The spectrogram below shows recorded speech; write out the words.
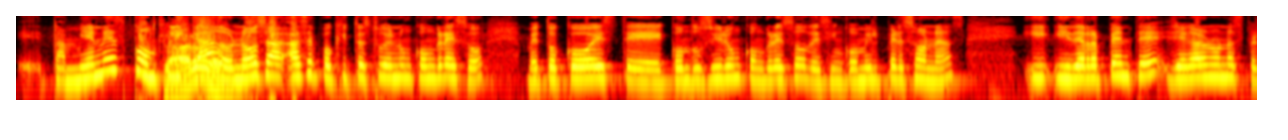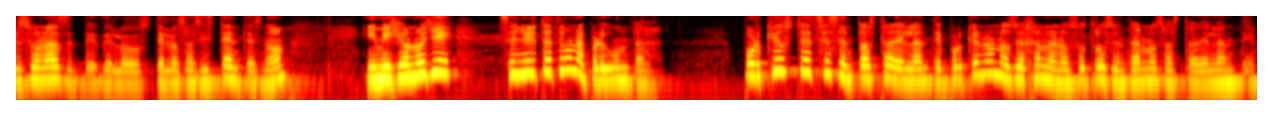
eh, también es complicado, Claro. ¿no? O sea, hace poquito estuve en un congreso, me tocó este conducir un congreso de cinco mil personas y, y de repente llegaron unas personas de, de los, de los asistentes, ¿no? Y me dijeron, oye, señorita, tengo una pregunta. ¿Por qué usted se sentó hasta adelante? ¿Por qué no nos dejan a nosotros sentarnos hasta adelante?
